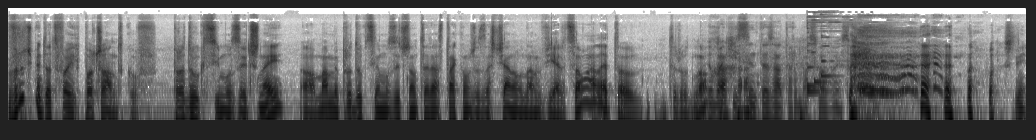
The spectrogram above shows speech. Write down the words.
Wróćmy do twoich początków produkcji muzycznej. O, mamy produkcję muzyczną teraz taką, że za ścianą nam wiercą, ale to trudno. Chyba jakiś syntezator basowy jest. no właśnie.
